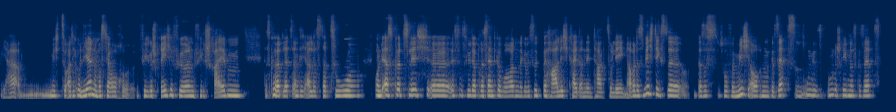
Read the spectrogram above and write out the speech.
ja, mich zu artikulieren. Du musst ja auch viel Gespräche führen, viel schreiben. Das gehört letztendlich alles dazu und erst kürzlich äh, ist es wieder präsent geworden, eine gewisse Beharrlichkeit an den Tag zu legen. Aber das Wichtigste, das ist so für mich auch ein Gesetz, ein ungeschriebenes Gesetz.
